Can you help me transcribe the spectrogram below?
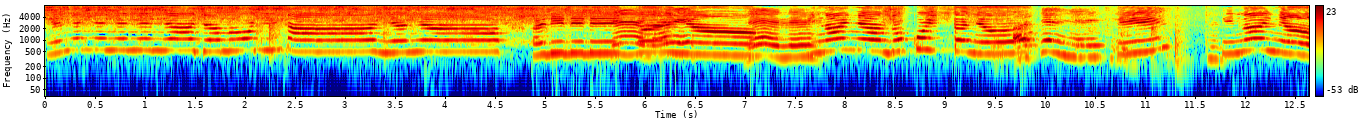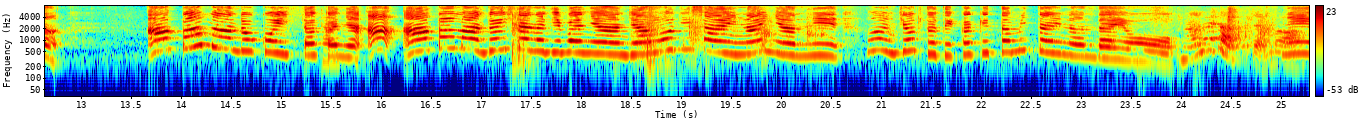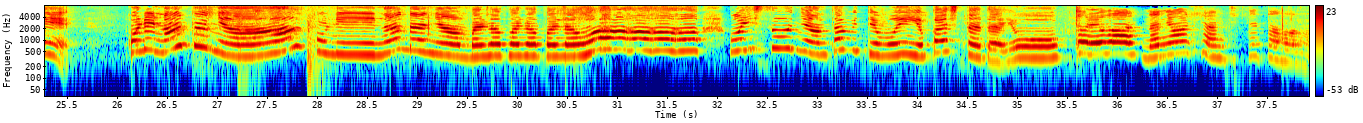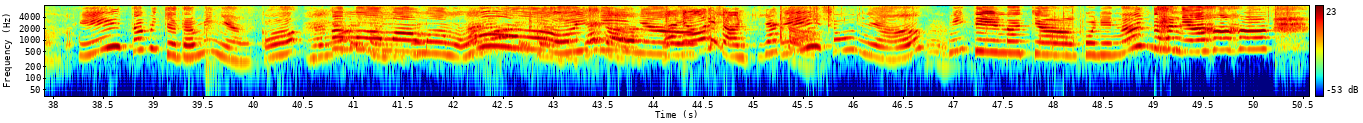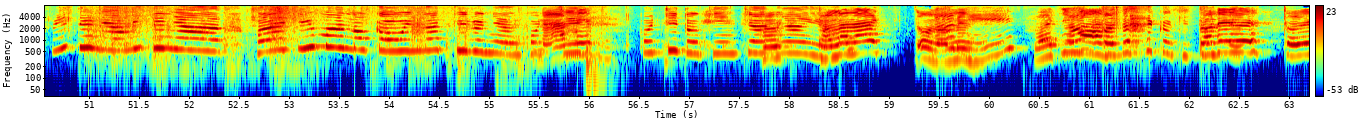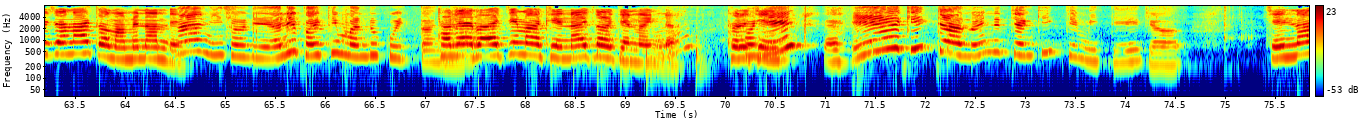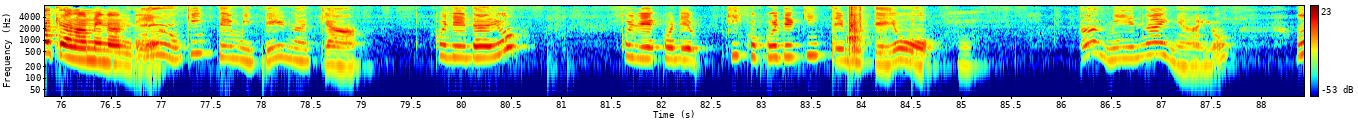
ねえねいないにゃどこ行ったにゃあっちにえいないにゃアンパンマンどこ行ったかにゃ。あ、アンパンマンどうしたのジバニャンジャムおじさんいないに。ゃんねうん、ちょっと出かけたみたいなんだよ。何だってば。ねえ、これなんだにゃ？これなバラバラ。わはははは。美味しそうにゃん。食べてもいいよ。パスタだよ。それは何おじさんちってたものだ？えー、食べちゃダメにゃんか？あ、まあ何まあまあまあ。わあ、美味しいにゃん。何おじさんちってたえー、そうにゃん、うん見てゆなちゃん。これなんだにゃ見てにゃん、見てにゃん。バイキンマンの顔になってるにゃん。こっち。何？こっちドキンちゃんにゃんよ。何？なんか誰か来たそれね。それじゃないとダメなんです何それ？あれバイキンマンどこ行ったのそれバイキンマンしないといけないんだそれ？しこれえ？ー、切っえちゃうの？犬ちゃん切ってみてじゃあ。しないとダメなんだようん、切ってみてゆなちゃん。これだよ。これこれ。きここで切ってみてよ。うんあ、見えないにゃんよ。おー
